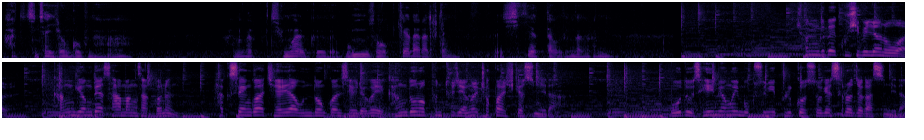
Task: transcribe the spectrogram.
아, 진짜 이런 거구나 하는 걸 정말 그 몸소 깨달았던 시기였다고 생각을 합니다. 1991년 5월 강경대 사망 사건은 학생과 제야 운동권 세력의 강도 높은 투쟁을 촉발시켰습니다. 모두 3명의 목숨이 불꽃 속에 쓰러져 갔습니다.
